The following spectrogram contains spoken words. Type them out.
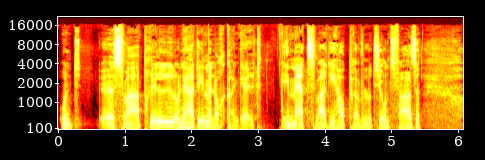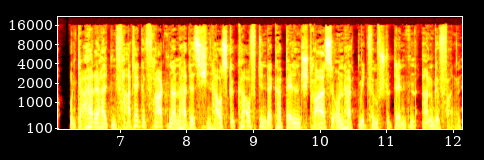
Und es war April und er hatte immer noch kein Geld. Im März war die Hauptrevolutionsphase. Und da hat er halt einen Vater gefragt und dann hat er sich ein Haus gekauft in der Kapellenstraße und hat mit fünf Studenten angefangen.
